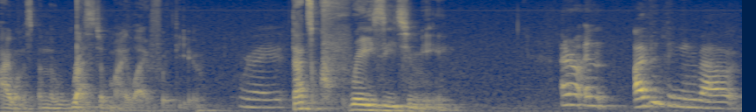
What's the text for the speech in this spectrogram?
I want to spend the rest of my life with you. Right. That's crazy to me. I don't know, and I've been thinking about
